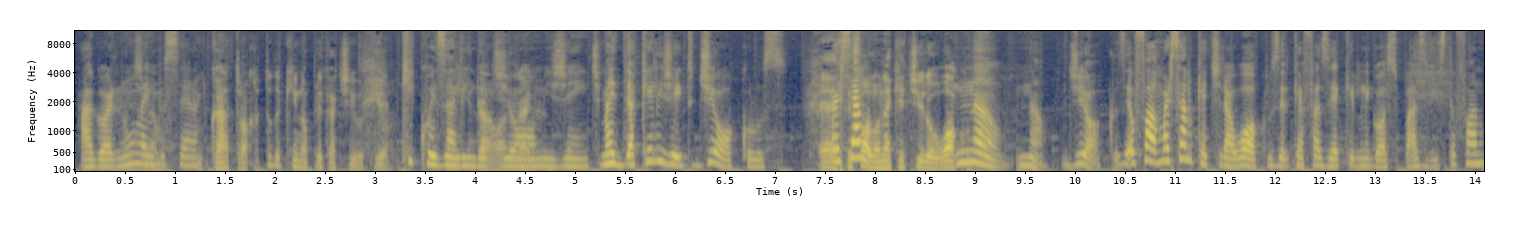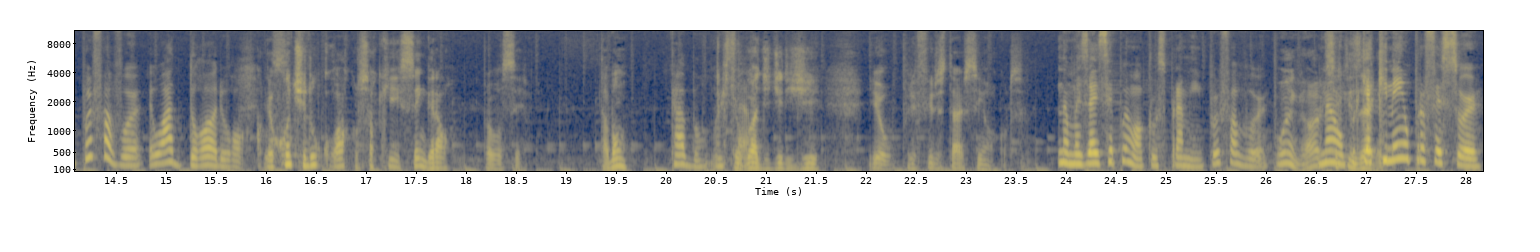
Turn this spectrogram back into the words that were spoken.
Agora, não Pois é, lembro mano. se era. O cara troca tudo aqui no aplicativo, aqui, ó. Que coisa linda da de hora, né, homem, gente. Mas daquele jeito, de óculos. É, Marcelo- você falou, né, que tirou o óculos. Não, não, de óculos. Eu falo, Marcelo quer tirar o óculos, ele quer fazer aquele negócio para as vistas. Eu falo, por favor, eu adoro óculos. Eu continuo com o óculos, só que sem grau pra você. Tá bom? Tá bom, Porque eu Marcelo. gosto de dirigir, eu prefiro estar sem óculos. Não, mas aí você põe óculos pra mim, por favor. Põe, a hora Não, porque quiser. é que nem o professor.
